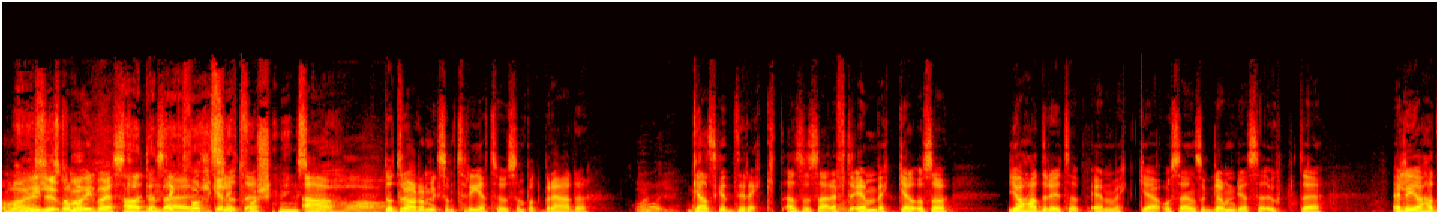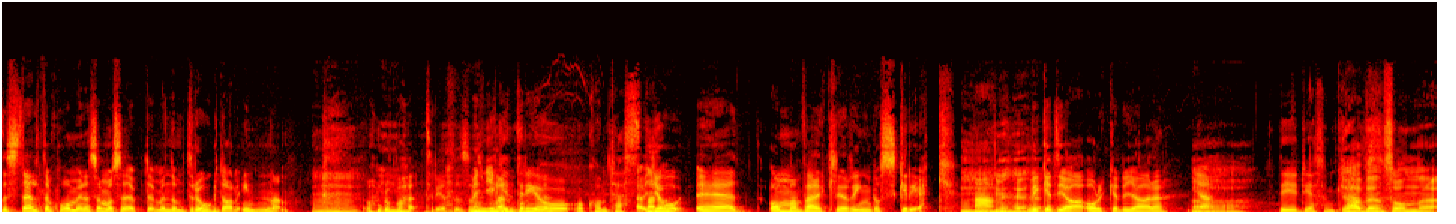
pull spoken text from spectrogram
Om man Oj, vill, om man vill börja Ja, den släktforska lite. Ja, då drar de liksom 3000 på ett bräde. Ganska direkt, alltså så här efter en vecka. Och så, jag hade det i typ en vecka och sen så glömde jag säga upp det. Eller jag hade ställt en påminnelse om att säga upp det, men de drog dagen innan. Mm. Och då bara 3000 Men gick inte det att, att contesta då? Jo, eh, om man verkligen ringde och skrek. Ah. Vilket jag orkade göra. Ja, Ah. Det är det som Jag krävs. hade en sån eh,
